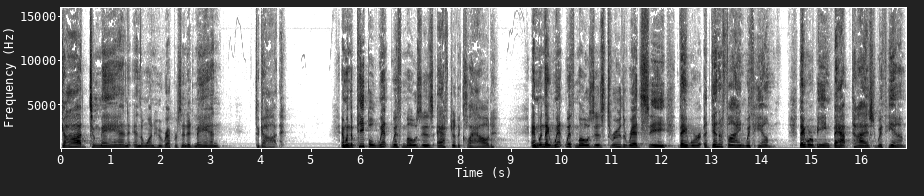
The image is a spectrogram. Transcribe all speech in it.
God to man and the one who represented man to God. And when the people went with Moses after the cloud, and when they went with Moses through the Red Sea, they were identifying with him. They were being baptized with him.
